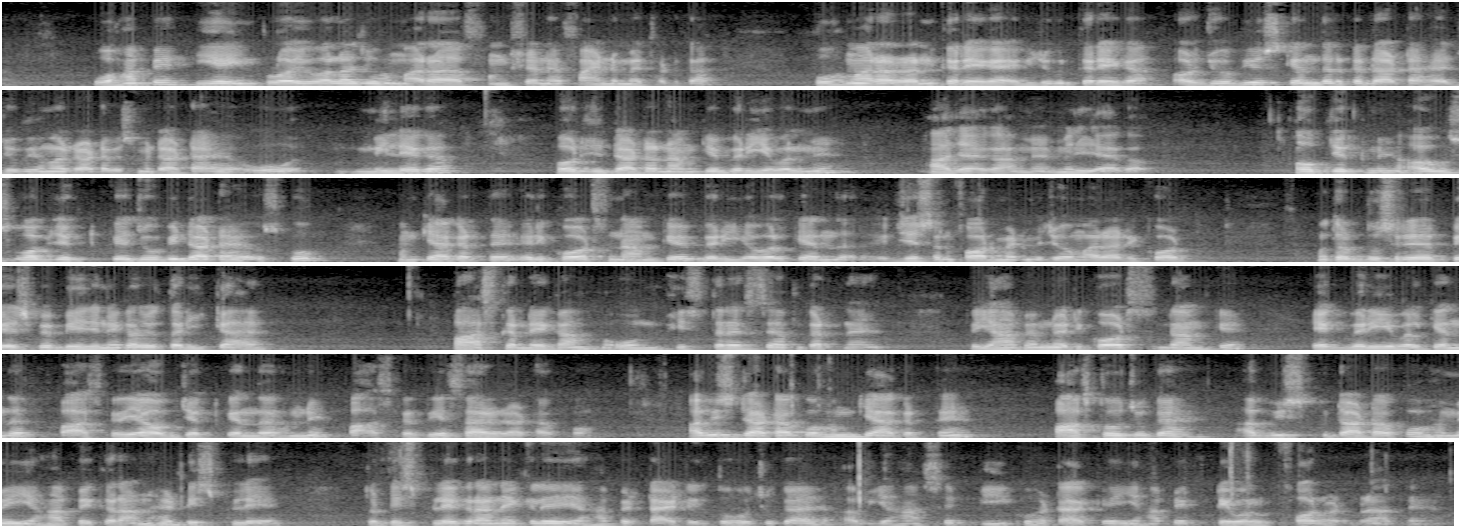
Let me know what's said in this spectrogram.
वहाँ पे ये एम्प्लॉय वाला जो हमारा फ़ंक्शन है फाइंड मेथड का, वो हमारा रन करेगा एग्जीक्यूट करेगा और जो भी उसके अंदर का डाटा है, जो भी हमारे डाटाबेस में डाटा है, वो मिलेगा और जो डाटा नाम के वेरिएबल में आ जाएगा हमें, मिल जाएगा। ऑब्जेक्ट में, और उस ऑब्जेक्ट के जो भी डाटा है, उसको हम क्या करते हैं रिकॉर्ड्स नाम के वेरिएबल के अंदर जेसन फॉर्मेट में जो हमारा रिकॉर्ड मतलब दूसरे पेज पे भेजने का जो तरीका है पास करने का, वो इस तरह से हम करते हैं। तो यहाँ पे हमने रिकॉर्ड्स नाम के एक वेरिएबल के अंदर पास कर दिया ऑब्जेक्ट के अंदर हमने पास कर दिया सारे डाटा को। अब इस डाटा को हम क्या करते हैं? पास तो हो चुका है। अब इस डाटा को हमें यहाँ पे कराना है डिस्प्ले तो डिस्प्ले कराने के लिए यहाँ पे टाइटल तो हो चुका है। अब यहाँ से पी को हटा के यहाँ पे एक टेबल फॉर्मेट बनाते हैं।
